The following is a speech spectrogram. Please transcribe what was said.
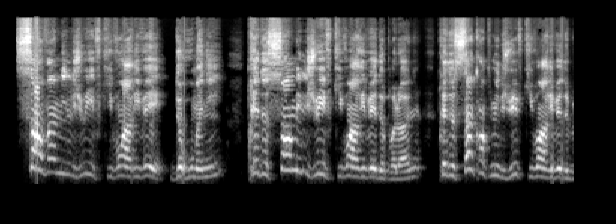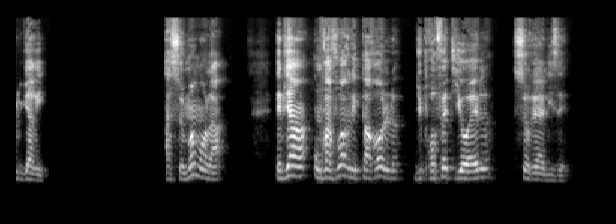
120 000 juifs qui vont arriver de Roumanie, près de 100 000 juifs qui vont arriver de Pologne, près de 50 000 juifs qui vont arriver de Bulgarie. À ce moment-là, eh bien, on va voir les paroles du prophète Yoël se réaliser.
